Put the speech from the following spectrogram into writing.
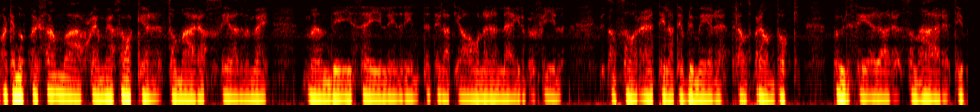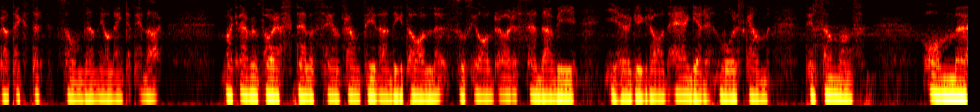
Man kan uppmärksamma skämmiga saker som är associerade med mig men det i sig leder inte till att jag håller en lägre profil utan snarare till att jag blir mer transparent och publicerar sådana här typer av texter som den jag länkar till här. Man kan även föreställa sig en framtida digital social rörelse där vi i högre grad äger vår skam tillsammans. Om eh,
